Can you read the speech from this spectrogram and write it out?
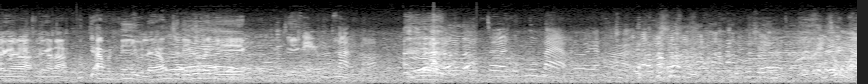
ยังไงล่ะยังไงล่ะทุกอย่างมันดีอยู่แล้วมันจะดีขึ้นไปอีกจริงๆเสียงจริงสั่นเนาะ เออ เจอทุกรูปแบบเล ช่เช่นเสียงทุกอย่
